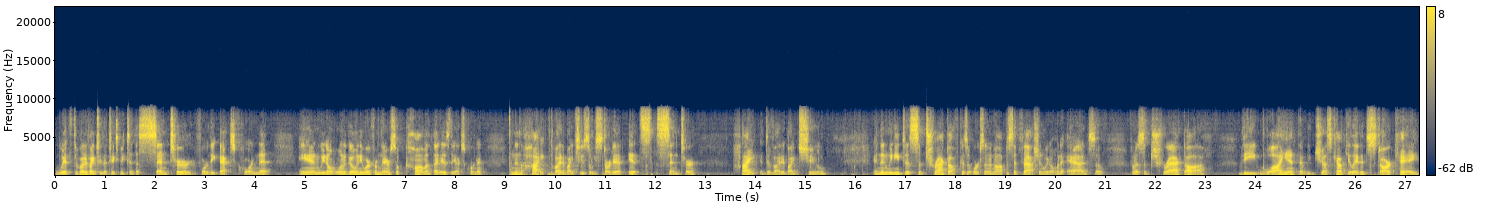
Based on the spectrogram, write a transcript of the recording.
Width divided by 2, that takes me to the center for the x-coordinate and we don't want to go anywhere from there. So comma that is the x-coordinate and then the height divided by 2 so we start at its center. Height divided by 2 and then we need to subtract off because it works in an opposite fashion. We don't want to add. So we want to subtract off the y int that we just calculated star k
